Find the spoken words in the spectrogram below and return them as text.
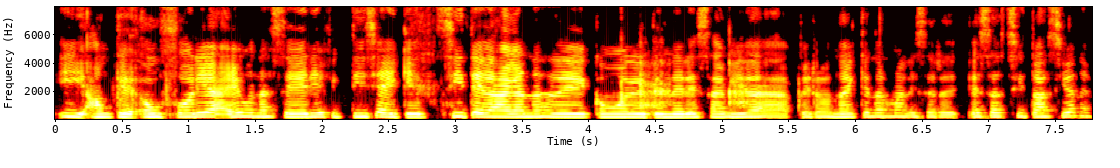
Y aunque Euforia es una serie ficticia y que sí te da ganas de como de tener esa vida, pero no hay que normalizar esas situaciones.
